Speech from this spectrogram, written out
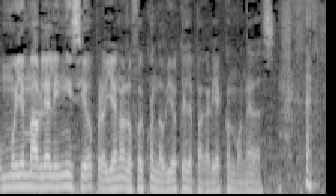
muy amable al inicio, pero ya no lo fue cuando vio que le pagaría con monedas.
